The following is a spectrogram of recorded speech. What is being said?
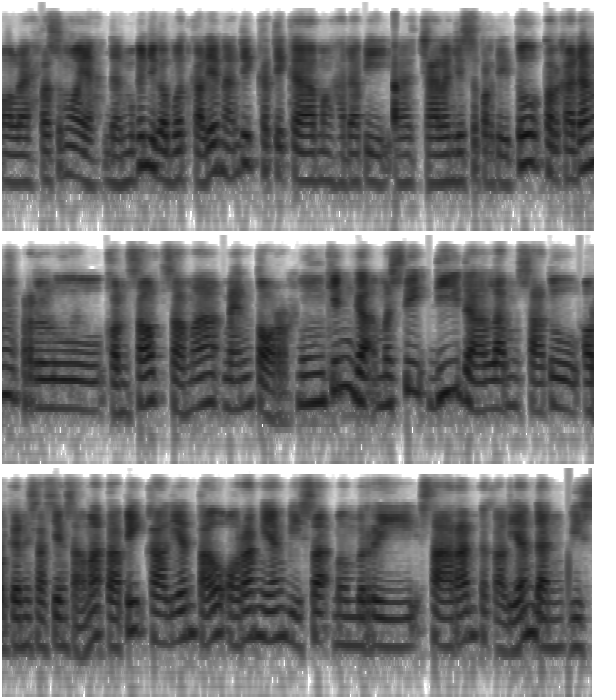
oleh kita semua ya. Dan mungkin juga buat kalian nanti ketika menghadapi uh, challenges seperti itu, terkadang perlu consult sama mentor. Mungkin nggak mesti di dalam satu organisasi yang sama, tapi kalian tahu orang yang bisa memberi saran ke kalian dan bisa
